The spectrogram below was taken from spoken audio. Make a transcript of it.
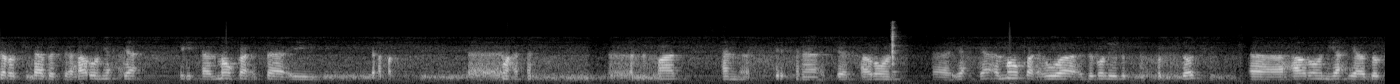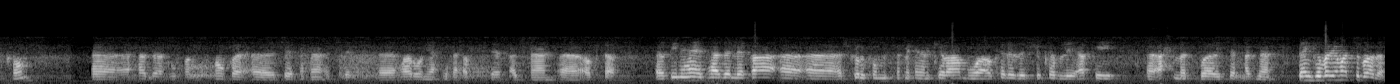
درس كتابة هارون يحيى في الموقع سيعطى معلومات عن شيخنا الشيخ هارون آه، يحيى الموقع هو www.هارونيحيى.com آه، هذا هو موقع آه، شيخنا الشيخ آه، هارون يحيى الشيخ عدنان آه، آه، في نهاية هذا اللقاء آه، آه، أشكركم مستمعينا الكرام وأكرر الشكر لأخي آه، أحمد والشيخ عدنان. Thank you very much brother.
